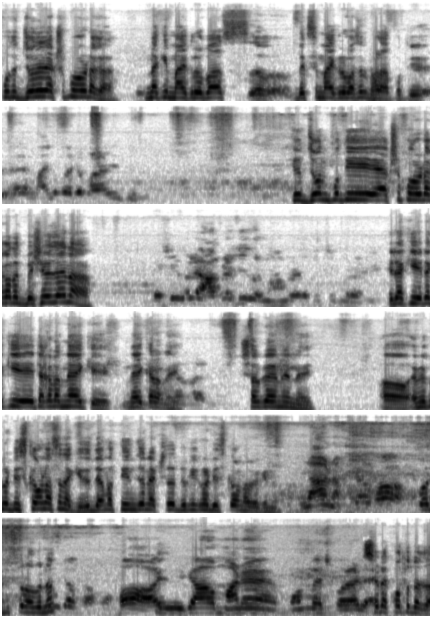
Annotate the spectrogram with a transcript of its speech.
প্রতি জনের একশো পনেরো টাকা? নাকি মাইক্রোবাস দেখছি মাইক্রোবাসের ভাড়া প্রতি। কিন্তু জন প্রতি একশো পনেরো টাকা অনেক বেশি হয়ে যায় না? এটা কি এটা কি এই টাকাটা নেয় কে? নেয় কারা সরকার নেই। সরকার এনে নেয়? ও এমনি কোনো ডিসকাউন্ট আছে নাকি? যদি আমরা তিনজন একসাথে ঢুকি কোনো ডিসকাউন্ট হবে কিনা? না না। কোনো ডিসকাউন্ট হবে না? হয় এটা মানে কম বেশ করা যায়। সেটা কত টাকা?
